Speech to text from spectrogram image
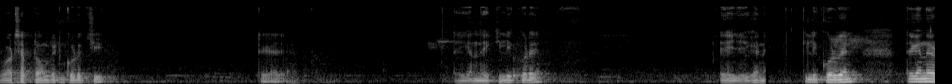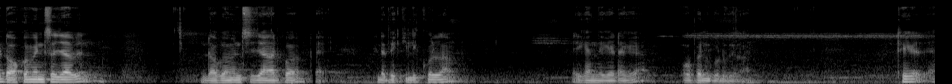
হোয়াটসঅ্যাপটা ওপেন করেছি। ঠিক আছে? তো এখান থেকে ক্লিক করে এই যে এখানে ক্লিক করবেন। তো এখান থেকে ডকুমেন্টসে যাবেন। ডকুমেন্টসে যাওয়ার পর এটাতে ক্লিক করলাম, এখান থেকে এটাকে ওপেন করে দিলাম। ঠিক আছে?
